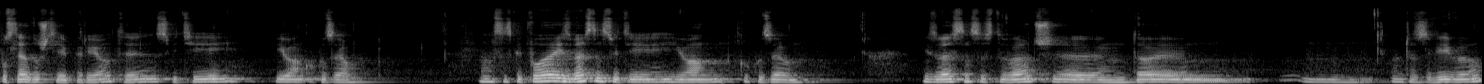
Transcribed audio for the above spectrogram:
последващия период е свети Йоанн Кокозел. С какво е известен свети Йоанн Кокозел? Известен с това, че той развива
